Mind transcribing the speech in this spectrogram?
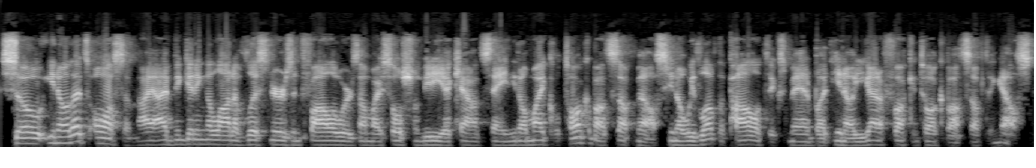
So, you know, that's awesome. I, have been getting a lot of listeners and followers on my social media accounts saying, you know, Michael, talk about something else. You know, we love the politics, man, but, you know, you got to fucking talk about something else.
